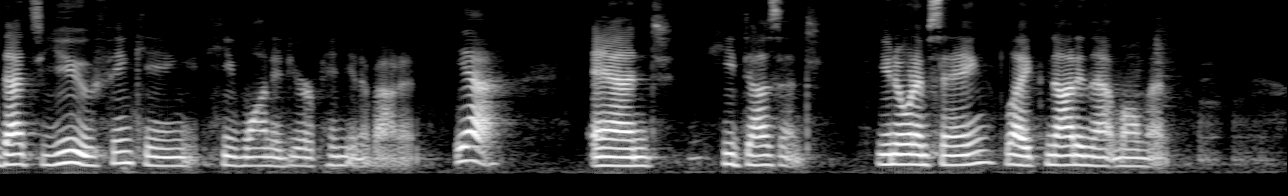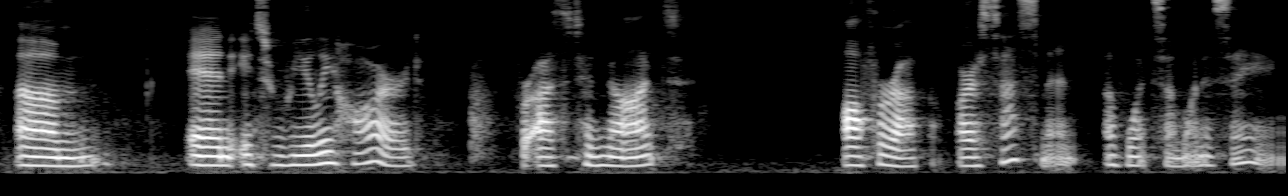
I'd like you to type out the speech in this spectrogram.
that's you thinking he wanted your opinion about it. Yeah. And he doesn't. You know what I'm saying? Like, not in that moment. Um, and it's really hard for us to not offer up our assessment of what someone is saying.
